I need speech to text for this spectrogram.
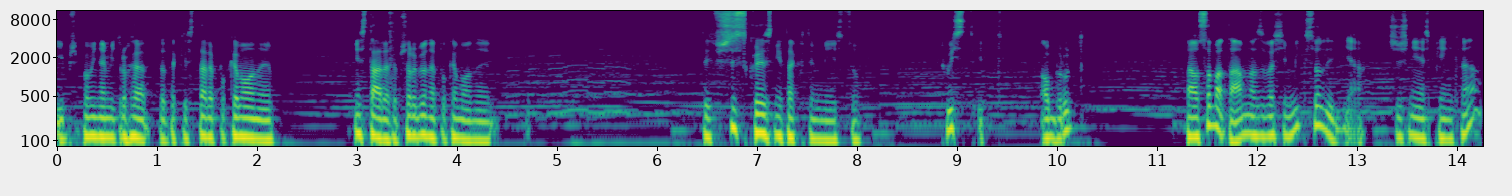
i przypomina mi trochę te takie stare Pokémony. Nie stare, te przerobione Pokémony. Wszystko jest nie tak w tym miejscu. Twist it. Obrót. Ta osoba tam nazywa się Mixolidia. Czyż nie jest piękna?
